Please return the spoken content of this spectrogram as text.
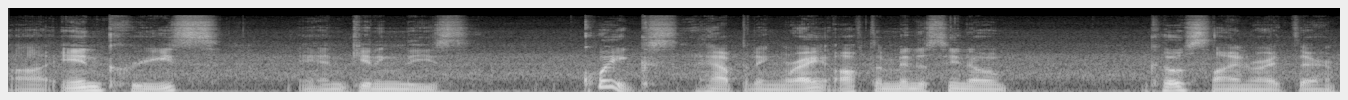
uh, increase and getting these quakes happening right off the Mendocino coastline right there.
